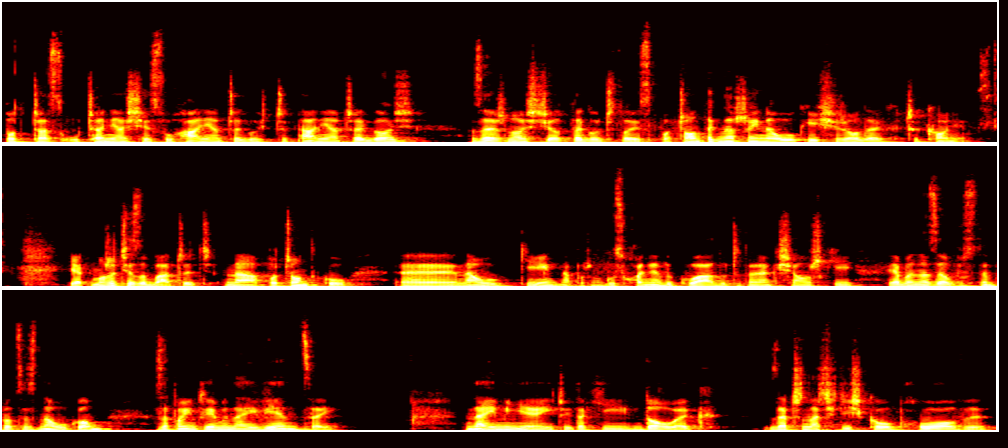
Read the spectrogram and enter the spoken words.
podczas uczenia się, słuchania czegoś, czytania czegoś, w zależności od tego, czy to jest początek naszej nauki, środek czy koniec. Jak możecie zobaczyć, na początku nauki, na początku słuchania wykładu, czytania książki, ja będę nazywał po prostu ten proces nauką, zapamiętujemy najwięcej. Najmniej, czyli taki dołek, zaczyna się gdzieś koło połowy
